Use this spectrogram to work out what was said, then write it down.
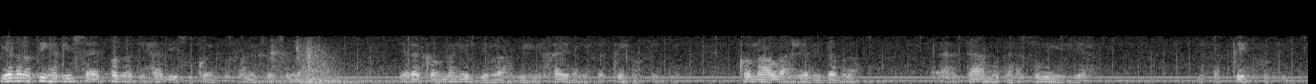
jedan od tih hadisa je poznati hadis u kojem poslanik sallallahu je rekao meni urdi Allah bihi hajran i fatihom fiti. Kome Allah želi dobro, e, da mu da razumije vjeru. I fatihom fiti.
